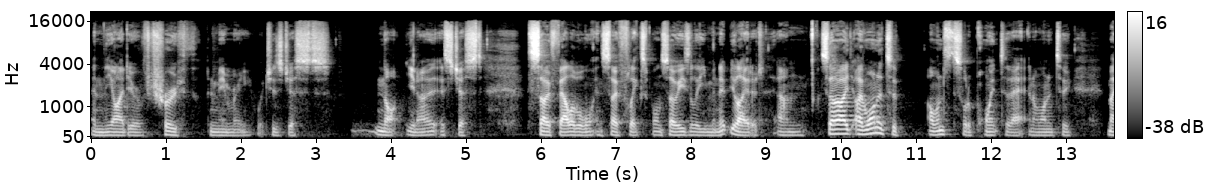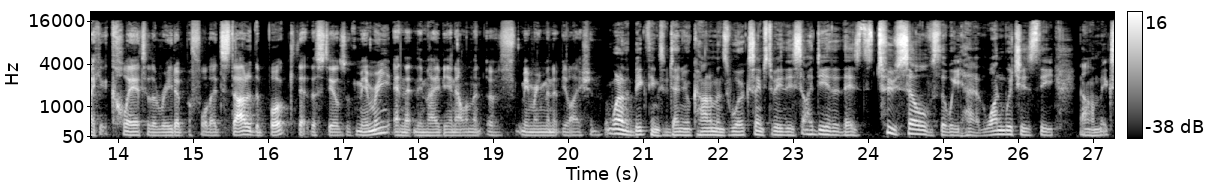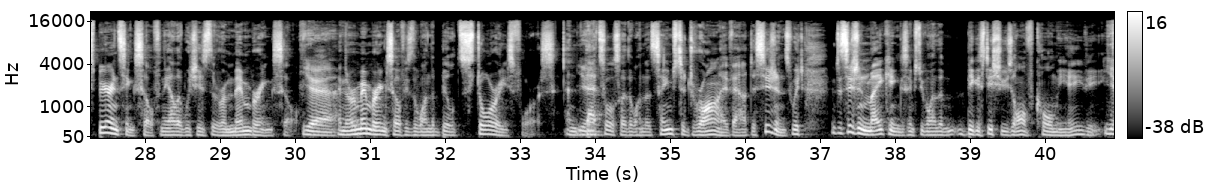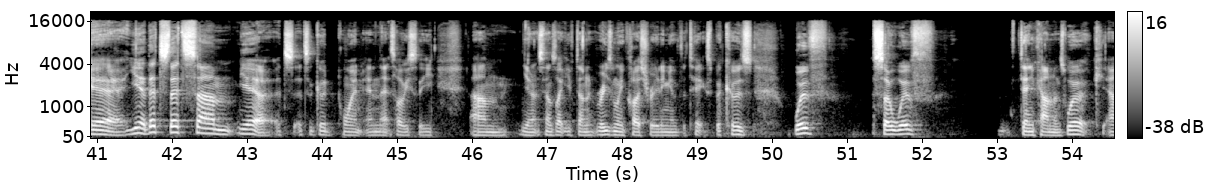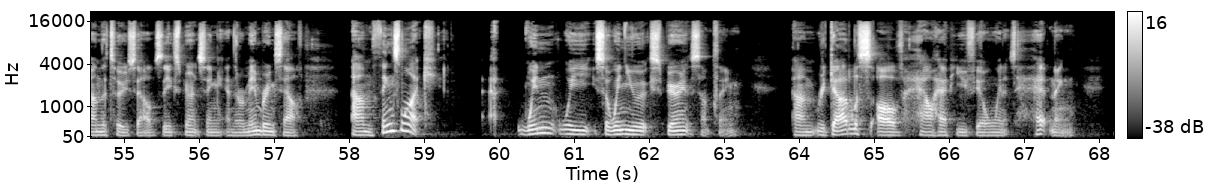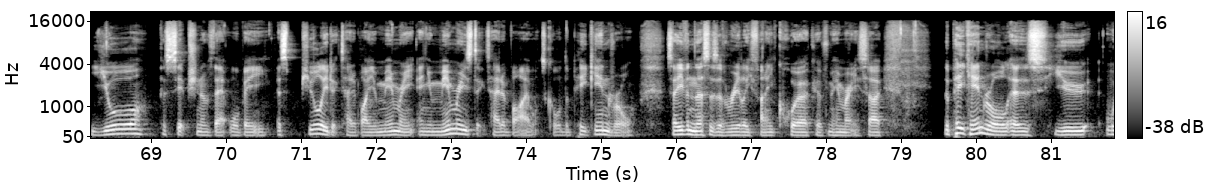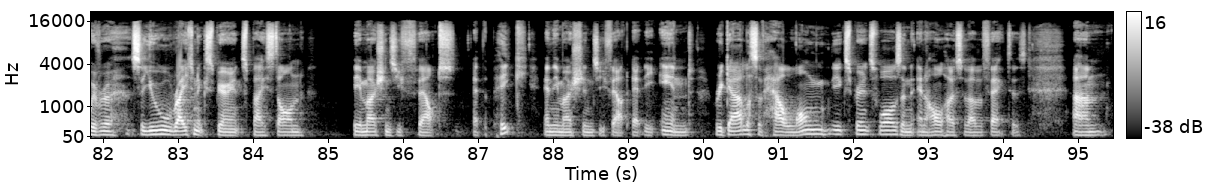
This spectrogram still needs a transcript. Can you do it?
in the idea of truth and memory, which is just not, you know, it's just so fallible and so flexible and so easily manipulated. Um, so I, I wanted to, I wanted to sort of point to that, and I wanted to make it clear to the reader before they'd started the book that this deals with memory and that there may be an element of memory manipulation. One of the big things of Daniel Kahneman's work seems to be this idea that there's two selves that we have one which is the um, experiencing self, and the other which is the remembering self. Yeah. And the remembering self is the one that builds stories for us. And yeah. that's also the one that seems to drive our decisions, which decision making seems to be one of the biggest issues of Call Me Evie. Yeah, yeah, that's, that's, um, yeah it's it's a good point, and that's obviously, um, you know, it sounds like you've done a reasonably close reading of the text because with so with Daniel Kahneman's work, um, the two selves, the experiencing and the remembering self, um, things like when we so when you experience something, um, regardless of how happy you feel when it's happening, your perception of that will be is purely dictated by your memory and your memory is dictated by what's called the peak end rule. So even this is a really funny quirk of memory. So the peak end rule is you whether so you will rate an experience based on the emotions you felt at the peak and the emotions you felt at the end regardless of how long the experience was and, and a whole host of other factors. Um,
